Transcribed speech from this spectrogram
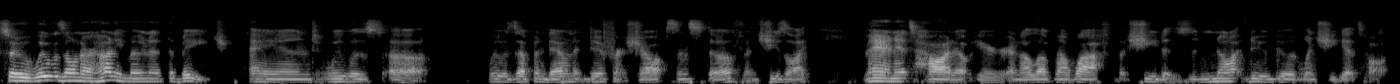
so we was on our honeymoon at the beach and we was uh we was up and down at different shops and stuff and she's like, Man, it's hot out here and I love my wife, but she does not do good when she gets hot.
